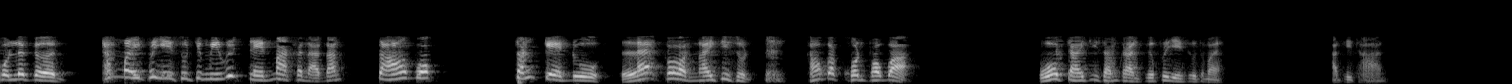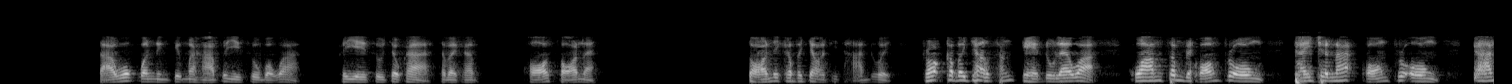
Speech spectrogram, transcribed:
คนเหลือเกินทำไมพระเยซูจึงมีฤทธิ์เดชมากขนาดนั้น สาวกสังเกตดู และก็ในที่สุด เขาก็ค้นพบว่า หัวใจที่สำคัญคือพระเยซูทำไม อธิษฐาน สาวกวันหนึ่งจึงมาหาพระเยซูบอกว่า พระเยซูเจ้าข้าทำไมครับ ขอสอนนะสอนให้ข้าพเจ้าอธิษฐานด้วย เพราะข้าพเจ้าสังเกตดูแล้วว่า ความสำเร็จของพระองค์ชัยชนะของพระองค์ การ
